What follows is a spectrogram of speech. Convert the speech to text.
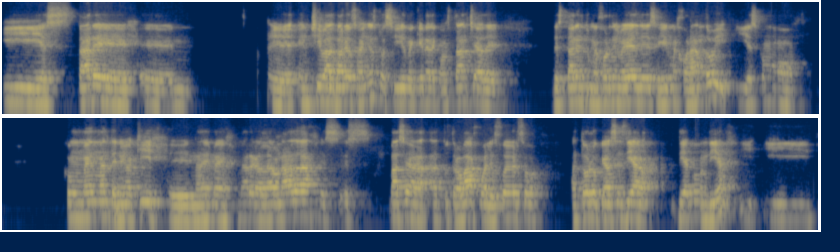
y estar eh, en, eh, en, Chivas varios años, pues sí requiere de constancia, de, de estar en tu mejor nivel, de seguir mejorando y, y es como, como me he mantenido aquí. Eh, nadie me, me, ha regalado nada, es, es base a, a, tu trabajo, al esfuerzo, a todo lo que haces día, día con día y, y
